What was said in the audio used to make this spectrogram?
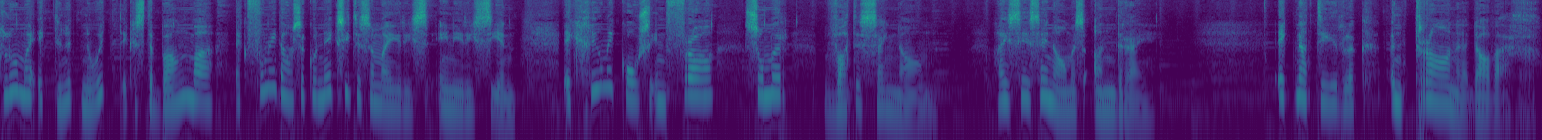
Glo my, ek doen dit nooit. Ek is te bang, maar ek voel nie daar's 'n koneksie tussen my hierdie en hierdie seun. Ek gee hom die kos en vra sommer wat is sy naam? Hy sê sy naam is Andrei. Ek natuurlik in trane daar weg.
